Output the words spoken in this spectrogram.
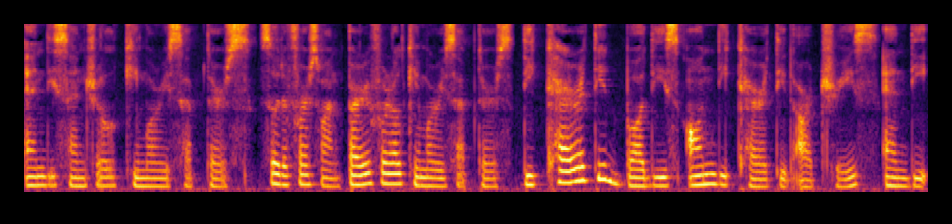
and the central chemoreceptors. So the first one, peripheral chemoreceptors, the carotid bodies on the carotid arteries and the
